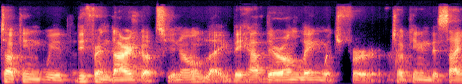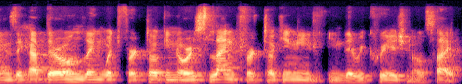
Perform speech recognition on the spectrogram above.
talking with different argots you know like they have their own language for talking in the science. They have their own language for talking or slang for talking in, in the recreational side.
